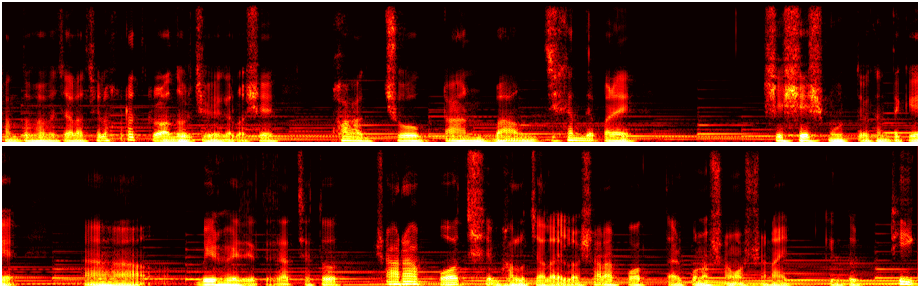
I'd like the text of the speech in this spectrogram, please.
শান্তভাবে চালাচ্ছিল। হঠাৎ করে অধৈর্য হয়ে গেল। সে ফাঁক, ঝোঁক, টান, বাম যেখান দিয়ে পারে সে শেষ মুহূর্তে ওখান থেকে বের হয়ে যেতে চাচ্ছে। তো সারা পথ সে ভালো চালাইলো। সারা পথ তার কোনো সমস্যা নাই। কিন্তু ঠিক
